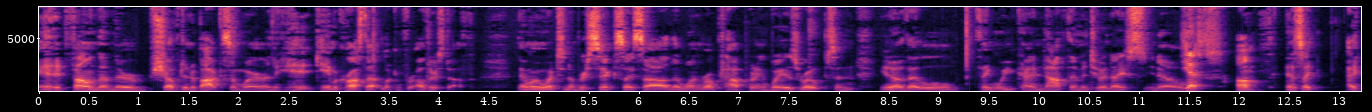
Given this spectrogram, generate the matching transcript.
and had found them. They're shoved in a box somewhere, and they came across that looking for other stuff. Then when we went to number six, I saw the one rope top putting away his ropes, and you know that little thing where you kind of knot them into a nice, you know. Yes. Um, and it's like I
